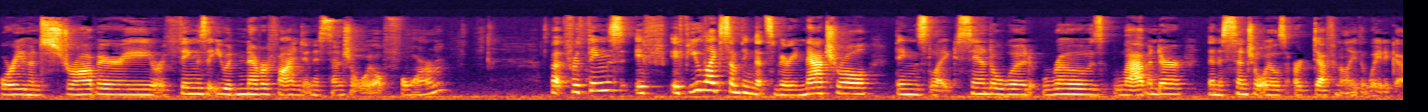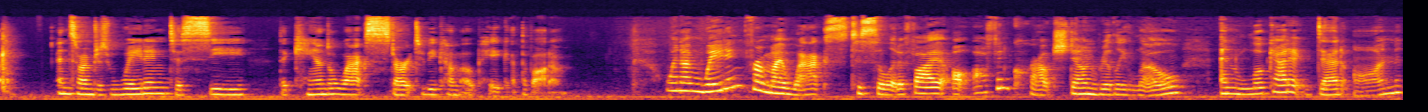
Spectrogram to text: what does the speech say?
or even strawberry or things that you would never find in essential oil form. But for things, if, if you like something that's very natural, things like sandalwood, rose, lavender, then essential oils are definitely the way to go. And so I'm just waiting to see the candle wax start to become opaque at the bottom. When I'm waiting for my wax to solidify, I'll often crouch down really low and look at it dead on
